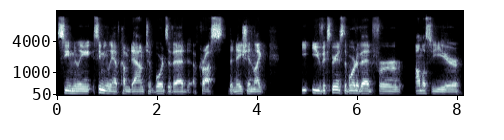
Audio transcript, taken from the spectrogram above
seemingly seemingly have come down to boards of ed across the nation like you've experienced the board of ed for almost a year.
